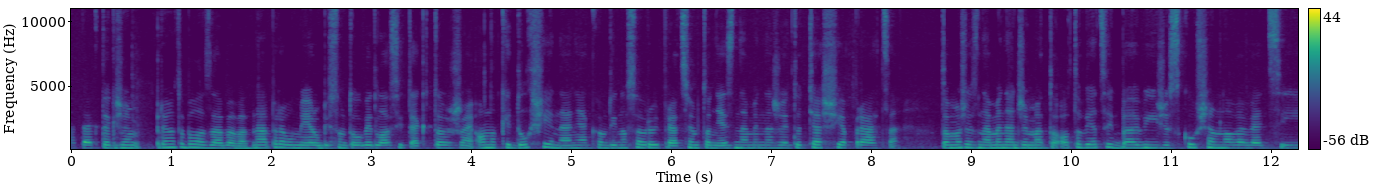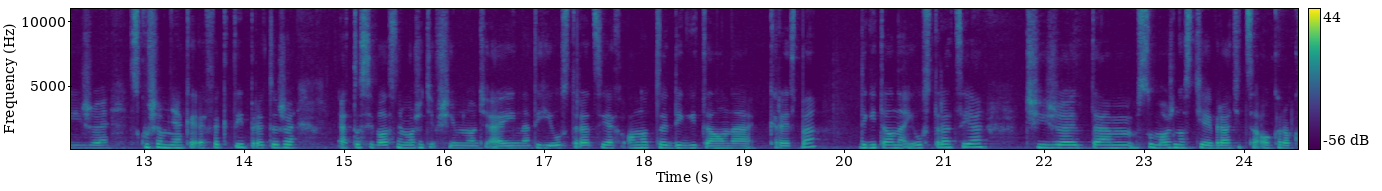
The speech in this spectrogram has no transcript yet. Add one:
a tak, takže pre mňa to bola zábava. Na pravú mieru by som to uviedla asi takto, že ono keď dlhšie na nejakom dinosaurovi pracujem, to neznamená, že je to ťažšia práca to môže znamenať, že ma to o to viacej baví, že skúšam nové veci, že skúšam nejaké efekty, pretože, a to si vlastne môžete všimnúť aj na tých ilustráciách, ono to je digitálna kresba, digitálna ilustrácia, čiže tam sú možnosti aj vrátiť sa o krok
